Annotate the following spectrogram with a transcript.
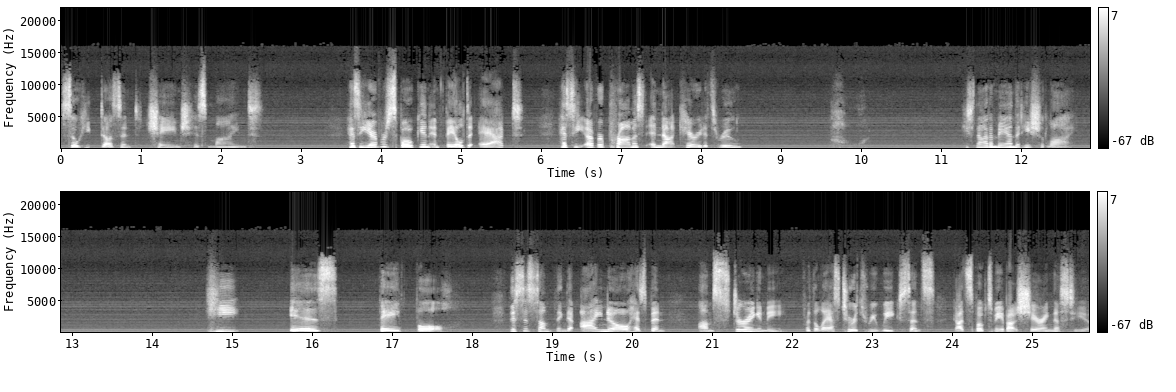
so he doesn't change his mind. Has he ever spoken and failed to act? Has he ever promised and not carried it through? No. He's not a man that he should lie. He is faithful. This is something that I know has been um, stirring in me for the last two or three weeks since God spoke to me about sharing this to you.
